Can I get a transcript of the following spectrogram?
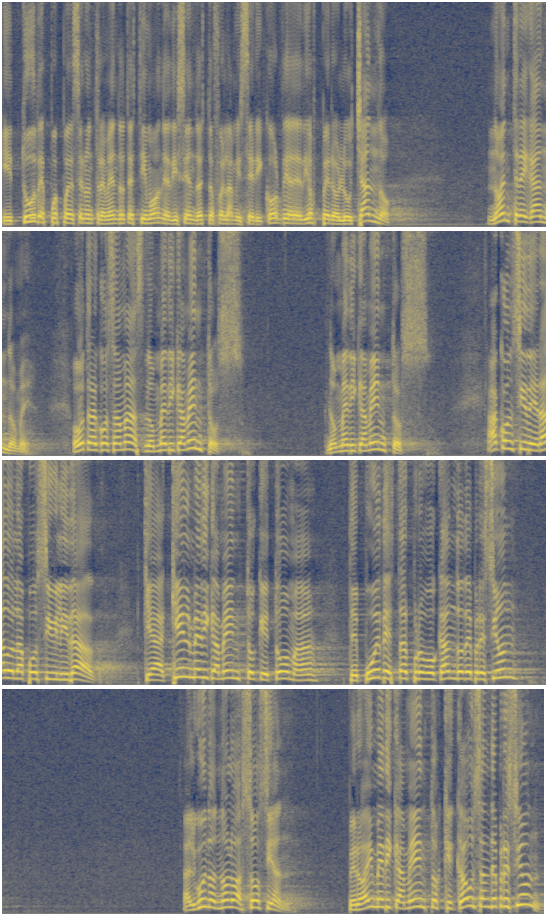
Y tú después puedes ser un tremendo testimonio diciendo, esto fue la misericordia de Dios, pero luchando, no entregándome. Otra cosa más, los medicamentos. Los medicamentos. ¿Ha considerado la posibilidad que aquel medicamento que toma te puede estar provocando depresión? Algunos no lo asocian, pero hay medicamentos que causan depresión.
